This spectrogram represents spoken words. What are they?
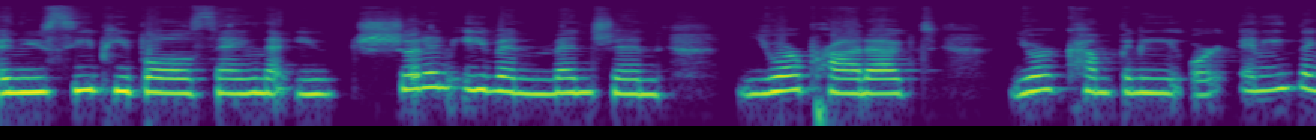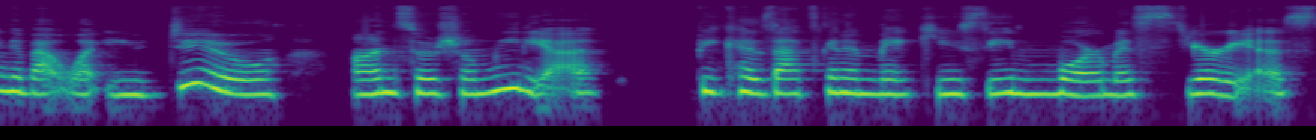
And you see people saying that you shouldn't even mention your product, your company, or anything about what you do on social media because that's going to make you seem more mysterious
